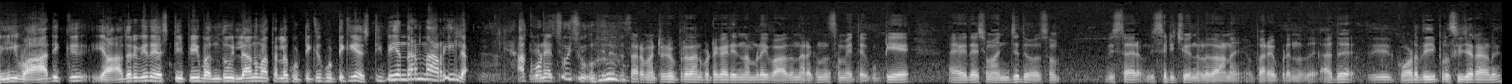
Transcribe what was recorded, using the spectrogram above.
ഈ വാദിക്ക് യാതൊരുവിധ എസ് ടി പി ബന്ധുവില്ല എന്ന് മാത്രമല്ല കുട്ടിക്ക് കുട്ടിക്ക് എസ് ടി പി എന്താണെന്ന് അറിയില്ല. ചോദിച്ചു. സാർ മറ്റൊരു പ്രധാനപ്പെട്ട കാര്യം നമ്മൾ ഈ വാദം നടക്കുന്ന സമയത്ത് കുട്ടിയെ ഏകദേശം അഞ്ച് ദിവസം വിസ്താരം വിസ്തരിച്ചു എന്നുള്ളതാണ് പറയപ്പെടുന്നത്. അത് ഇത് കോടതി പ്രൊസീജിയറാണ്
